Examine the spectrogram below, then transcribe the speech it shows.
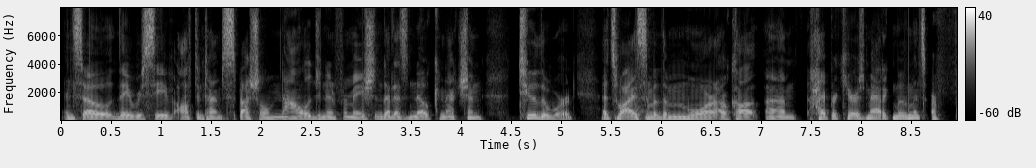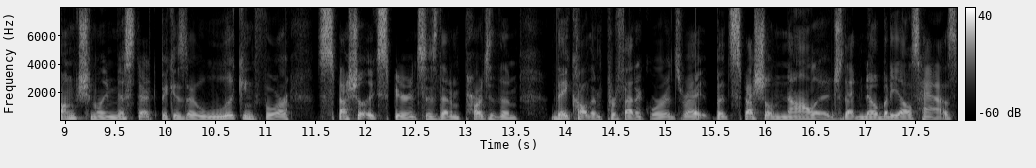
And so they receive oftentimes special knowledge and information that has no connection to the word. That's why some of the more, I'll call it um, hyper charismatic movements are functionally mystic because they're looking for special experiences that impart to them. They call them prophetic words, right? But special knowledge that nobody else has.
